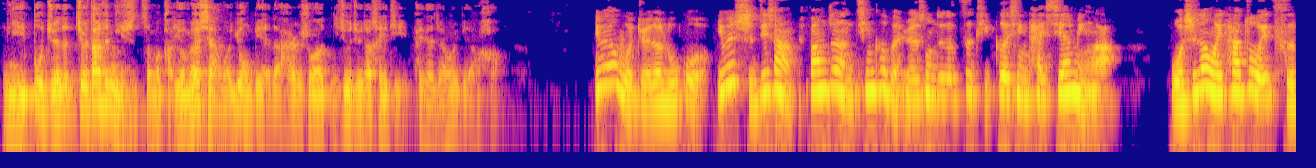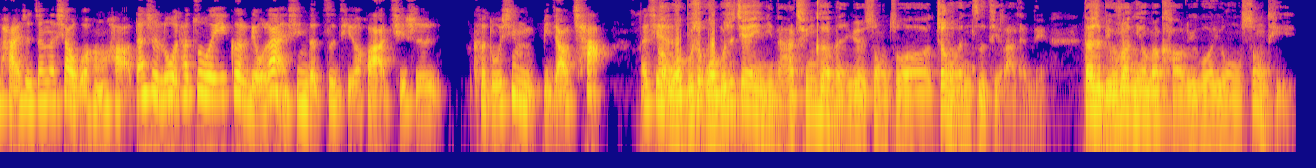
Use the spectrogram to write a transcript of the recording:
你不觉得？就当时你是怎么考？有没有想过用别的？还是说你就觉得黑体配在这儿会比较好？因为我觉得，如果因为实际上方正轻课本月送这个字体个性太鲜明了，我是认为它作为词牌是真的效果很好。但是如果它作为一个浏览性的字体的话，其实可读性比较差。而且，我不是我不是建议你拿轻课本阅送做正文字体啦，肯定。但是，比如说，你有没有考虑过用宋体？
